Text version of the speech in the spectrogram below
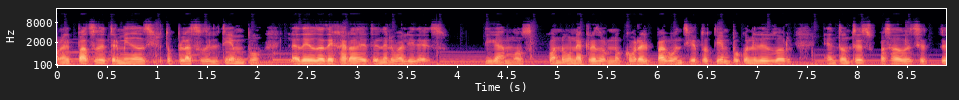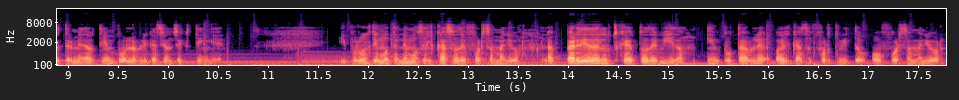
Con el paso determinado de cierto plazo del tiempo, la deuda dejará de tener validez. Digamos, cuando un acreedor no cobra el pago en cierto tiempo con el deudor, entonces, pasado ese determinado tiempo, la obligación se extingue. Y por último tenemos el caso de fuerza mayor, la pérdida del objeto debido, imputable o el caso fortuito o fuerza mayor,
